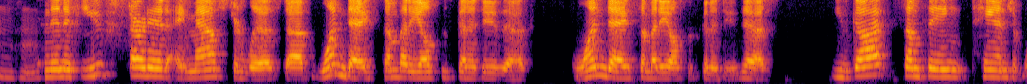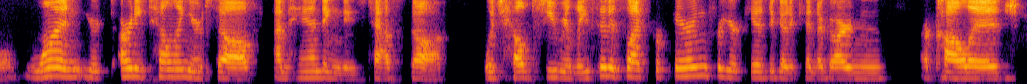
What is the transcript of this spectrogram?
Mm-hmm. And then if you've started a master list of one day somebody else is going to do this, one day somebody else is going to do this, you've got something tangible. One, you're already telling yourself, I'm handing these tasks off, which helps you release it. It's like preparing for your kid to go to kindergarten or college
